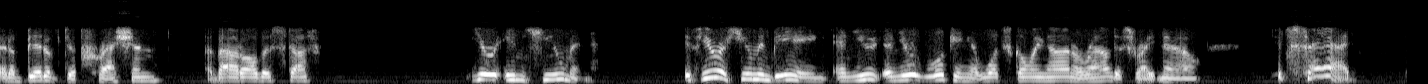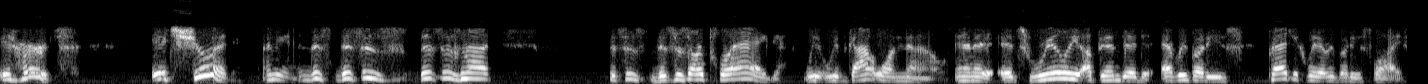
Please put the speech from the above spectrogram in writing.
at a bit of depression about all this stuff, you're inhuman. If you're a human being and you and you're looking at what's going on around us right now, it's sad. It hurts. It should. I mean, this this is this is not this is this is our plague. We we've got one now, and it, it's really upended everybody's practically everybody's life.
